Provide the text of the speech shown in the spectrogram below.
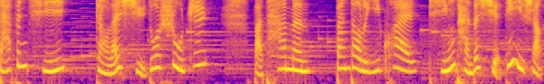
达芬奇找来许多树枝，把它们搬到了一块平坦的雪地上。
